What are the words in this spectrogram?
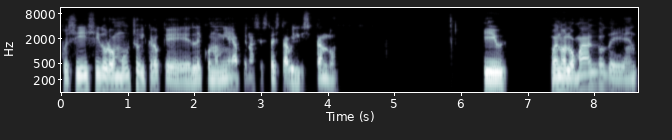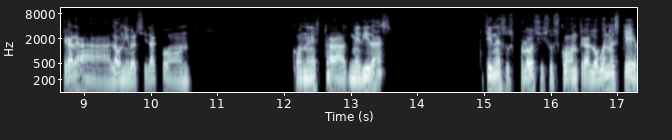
pues sí, sí duró mucho y creo que la economía apenas se está estabilizando. Y bueno, lo malo de entrar a la universidad con con estas medidas tiene sus pros y sus contras. Lo bueno es que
